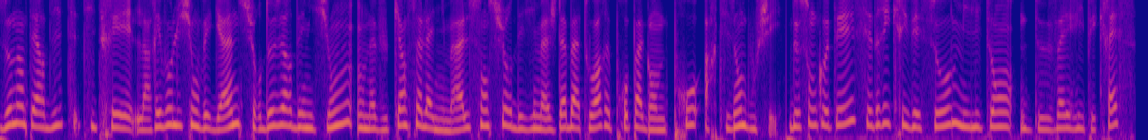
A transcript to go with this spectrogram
Zone interdite, titrée La révolution végane, sur deux heures d'émission, on n'a vu qu'un seul animal, censure des images d'abattoirs et propagande pro-artisan boucher. De son côté, Cédric Rivesso, militant de Valérie Pécresse,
